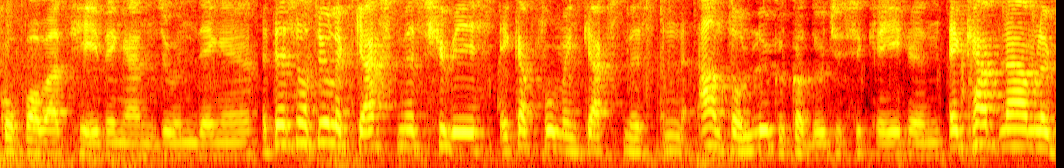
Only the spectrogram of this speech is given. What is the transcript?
COPPA-wetgeving en zo'n dingen. Het is natuurlijk kerstmis geweest. Ik heb voor mijn kerstmis een aantal leuke cadeautjes gekregen. Ik heb namelijk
